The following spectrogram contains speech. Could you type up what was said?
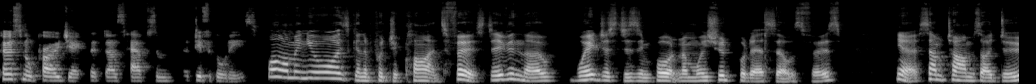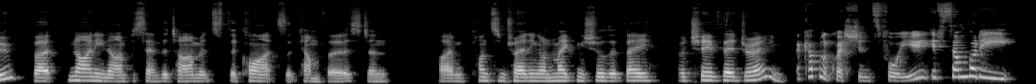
personal project that does have some difficulties. Well, I mean, you're always going to put your clients first, even though we're just as important and we should put ourselves first. You know, sometimes I do, but 99% of the time it's the clients that come first. And I'm concentrating on making sure that they achieve their dream. A couple of questions for you. If somebody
